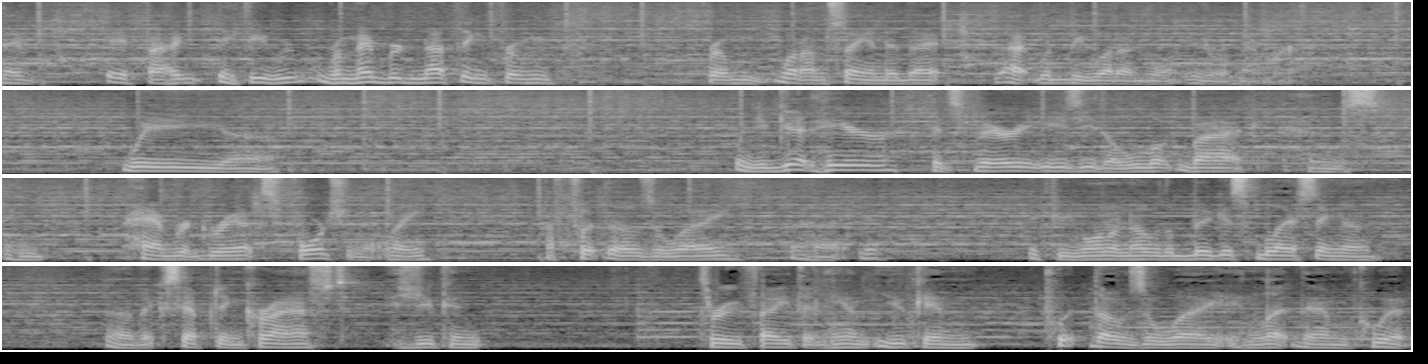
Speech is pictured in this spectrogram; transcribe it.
and if I if you remembered nothing from from what I'm saying today, that would be what I'd want you to remember. We uh, when you get here, it's very easy to look back and, and have regrets. Fortunately, I've put those away. Uh, if, if, you want to know the biggest blessing of, of accepting Christ, is you can, through faith in Him, you can put those away and let them quit.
